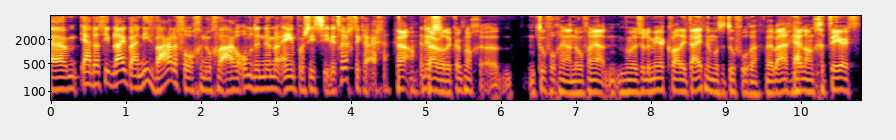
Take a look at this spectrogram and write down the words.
ehm, ja, dat die blijkbaar niet waardevol genoeg waren om de nummer één positie weer terug te krijgen. Ja, Dus- daar wilde ik ook nog eh, een toevoeging aan doen. Van, ja, we zullen meer kwaliteit nu moeten toevoegen. We hebben eigenlijk Ja. heel lang geteerd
